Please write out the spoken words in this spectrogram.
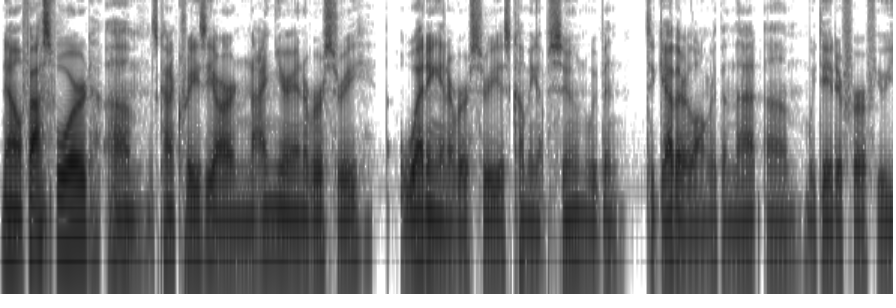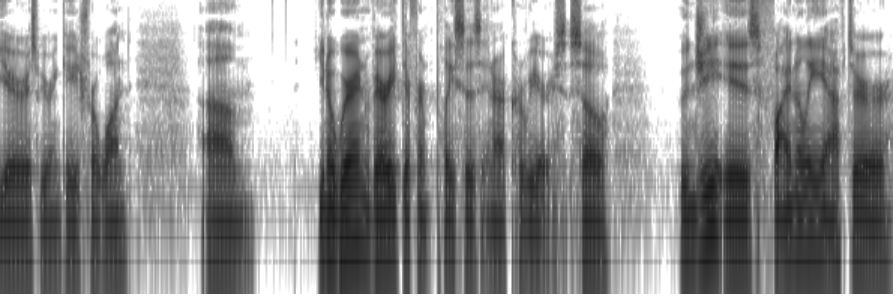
Now, fast forward, um, it's kind of crazy. Our nine year anniversary, wedding anniversary, is coming up soon. We've been together longer than that. Um, we dated for a few years, we were engaged for one. Um, you know, we're in very different places in our careers. So, Unji is finally, after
